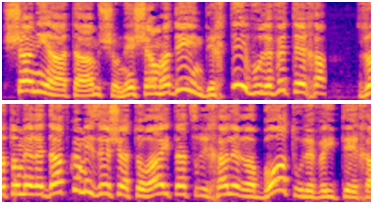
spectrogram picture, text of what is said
שני הטעם, שונה שם הדין, דכתיבו לביתך. זאת אומרת, דווקא מזה שהתורה הייתה צריכה לרבות ולביתך,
